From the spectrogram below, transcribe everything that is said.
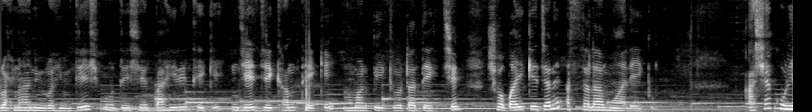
রহমান রহিম। দেশ ও দেশের বাহিরে থেকে যে যেখান থেকে আমার ভিডিওটা দেখছেন, সবাইকে জানে আসসালামু আলাইকুম। আশা করি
